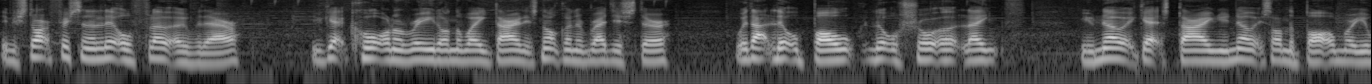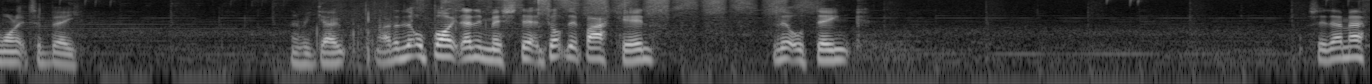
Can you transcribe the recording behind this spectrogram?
If you start fishing a little float over there, you get caught on a reed on the way down, it's not going to register with that little bolt, little short length, you know it gets down, you know it's on the bottom where you want it to be. There we go. I had a little bite then and missed it. Dropped it back in. Little dink. See them F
